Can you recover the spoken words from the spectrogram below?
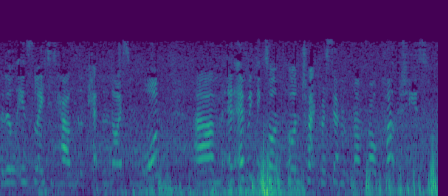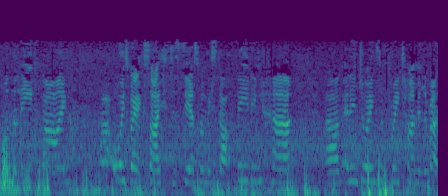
The little insulated houses have kept them nice and warm. Um, and everything's on, on track for a seven-month-old pup. She's on the lead fine. Uh, always very excited to see us when we start feeding her um, and enjoying some free time in the run.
